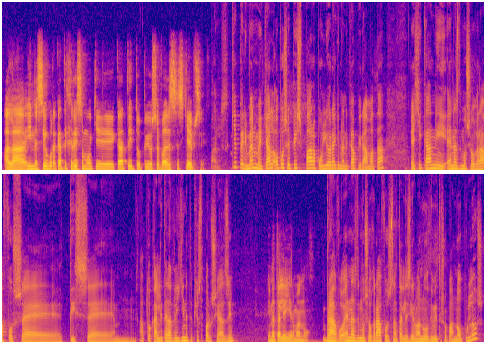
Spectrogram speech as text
αλλά είναι σίγουρα κάτι χρήσιμο και κάτι το οποίο σε βάζει σε σκέψη. Μάλιστα. Και περιμένουμε κι άλλα, όπως επίσης πάρα πολύ ωραία κοινωνικά πειράματα. Έχει κάνει ένας δημοσιογράφος ε, της, ε, από το καλύτερα δεν γίνεται ποιος το παρουσιάζει. Η Νατάλια Γερμανού. Μπράβο, ένας δημοσιογράφος της Ναταλίας Γερμανού, ο Δημήτρης Οπανόπουλος.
